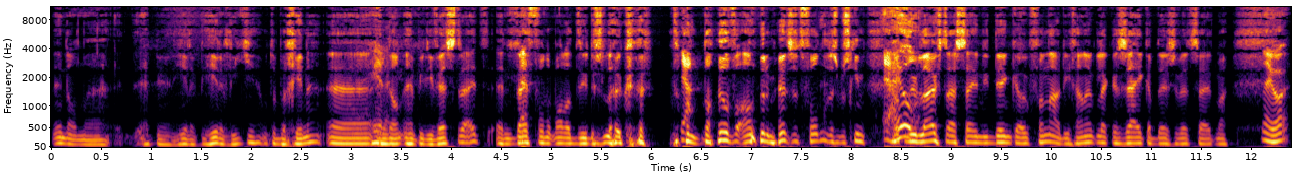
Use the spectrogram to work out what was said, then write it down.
En dan eh, heb je een heerlijk, heerlijk liedje om te beginnen. Eh, en dan heb je die wedstrijd. En wij vonden hem alle drie dus leuker dan, Ja. dan heel veel andere mensen het vonden. Dus misschien Ja, heel- nu luisteraars zijn die denken ook van... nou, die gaan ook lekker zeiken op deze wedstrijd. Maar Nee hoor,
